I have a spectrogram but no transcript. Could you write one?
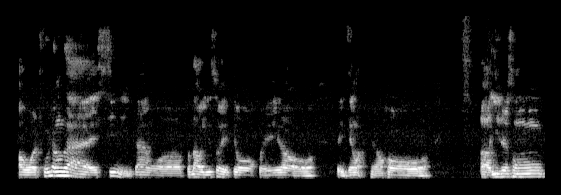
啊、我出生在悉尼，但我不到一岁就回到北京了，然后啊、一直从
